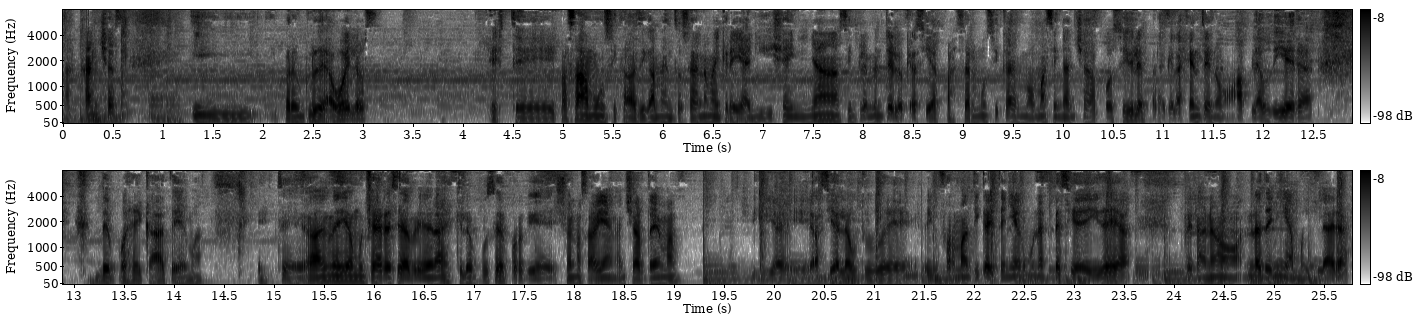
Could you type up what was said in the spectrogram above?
las canchas, y para un club de abuelos este, pasaba música básicamente, o sea, no me creía ni DJ ni nada, simplemente lo que hacía es hacer música lo más enganchada posible para que la gente no aplaudiera después de cada tema. Este, a mí me dio mucha gracia la primera vez que lo puse porque yo no sabía enganchar temas. Y eh, hacía el auto de, informática y tenía como una especie de idea, pero no, no la tenía muy clara.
